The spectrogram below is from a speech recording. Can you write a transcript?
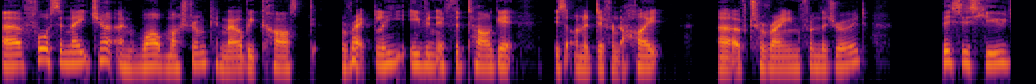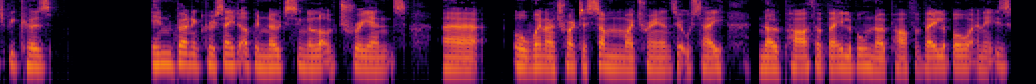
Uh, Force of Nature and Wild Mushroom can now be cast correctly, even if the target is on a different height uh, of terrain from the druid. This is huge because in Burning Crusade, I've been noticing a lot of treants, uh, or when I try to summon my treants, it will say no path available, no path available, and it is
